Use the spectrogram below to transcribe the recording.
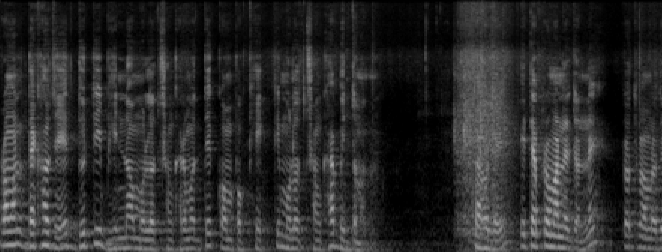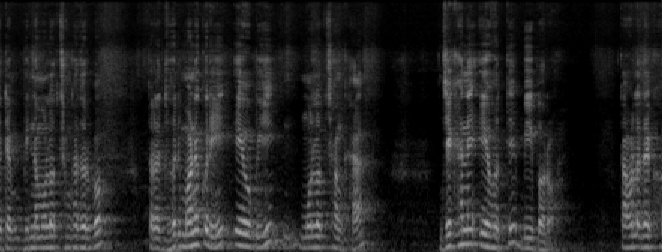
প্রমাণ দেখাও যে দুটি ভিন্ন মূলদ সংখ্যার মধ্যে কমপক্ষে একটি মূলদ সংখ্যা বিদ্যমান। তাহলে এটা প্রমাণের জন্য প্রথমে আমরা দুটো ভিন্ন মূলদ সংখ্যা ধরব। তাহলে ধরি, মনে করি এ ও বি মূলদ সংখ্যা, যেখানে এ হতে বি বড়। তাহলে দেখো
